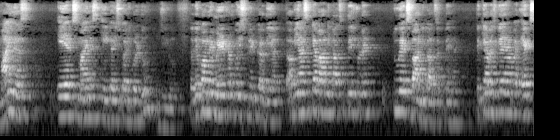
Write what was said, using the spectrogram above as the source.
minus a x minus a का स्क्वायर इक्वल टू ज़ीरो। तो देखो हमने मिडिल टर्म को स्प्लिट कर दिया। तो अब यहाँ से क्या बाहर निकाल सकते हैं स्टूडेंट? टू एक्स बाहर निकाल सकते हैं। तो क्या बच गया यहाँ पर? एक्स।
